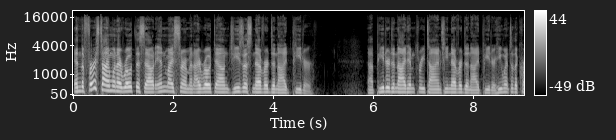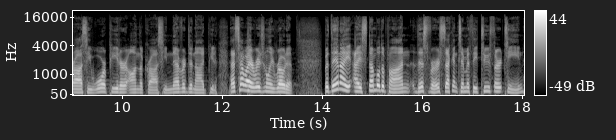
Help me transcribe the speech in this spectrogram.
and the first time when I wrote this out in my sermon, I wrote down Jesus never denied Peter. Uh, Peter denied him three times. He never denied Peter. He went to the cross. He wore Peter on the cross. He never denied Peter. That's how I originally wrote it. But then I, I stumbled upon this verse, 2 Timothy 2.13.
